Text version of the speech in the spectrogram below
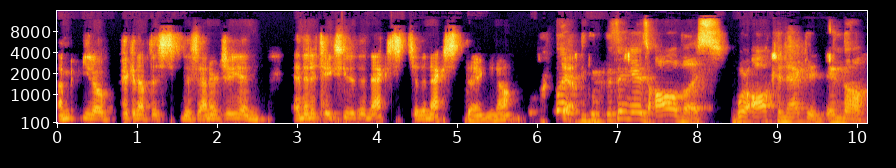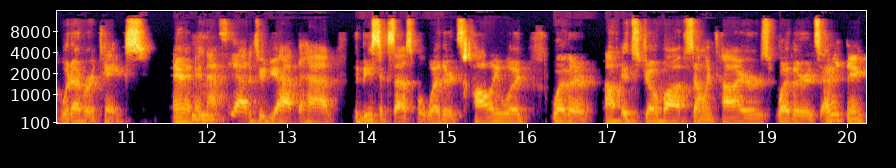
I'm, you know, picking up this this energy and and then it takes you to the next to the next thing, you know. But yeah. the thing is, all of us we're all connected in the whatever it takes, and, mm-hmm. and that's the attitude you have to have to be successful. Whether it's Hollywood, whether uh, it's Joe Bob selling tires, whether it's anything,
